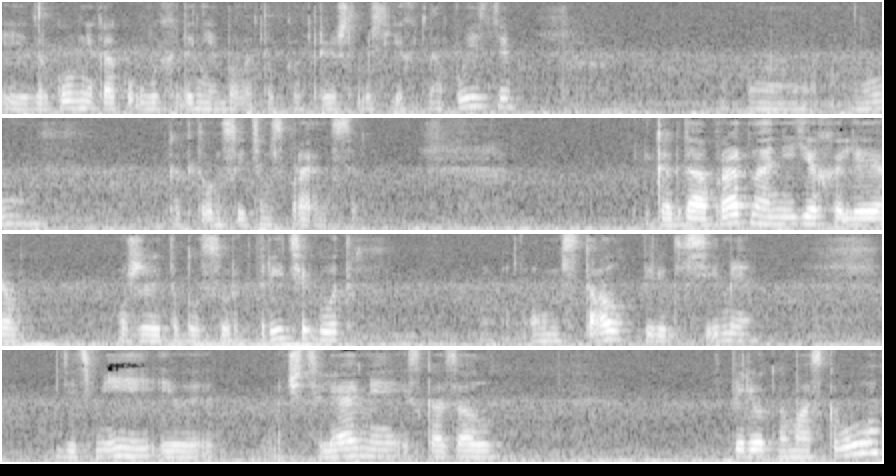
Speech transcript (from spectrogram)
И другого никакого выхода не было, только пришлось ехать на поезде. Ну, как-то он с этим справился. И когда обратно они ехали, уже это был 43-й год, он встал перед всеми детьми и учителями и сказал, вперед на Москву,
